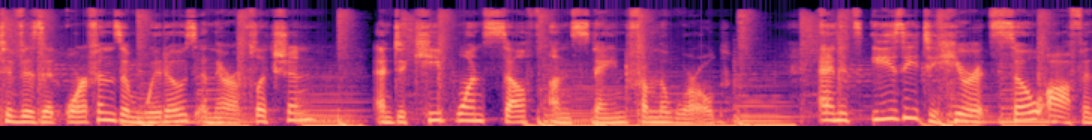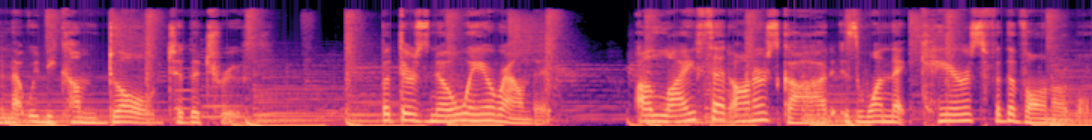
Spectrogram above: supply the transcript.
to visit orphans and widows in their affliction and to keep oneself unstained from the world. And it's easy to hear it so often that we become dulled to the truth. But there's no way around it. A life that honors God is one that cares for the vulnerable.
